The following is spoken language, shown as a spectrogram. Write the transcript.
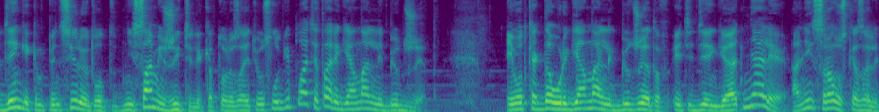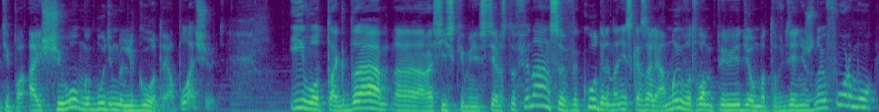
деньги компенсируют вот не сами жители, которые за эти услуги платят, а региональный бюджет. И вот когда у региональных бюджетов эти деньги отняли, они сразу сказали, типа, а из чего мы будем льготы оплачивать? И вот тогда э, Российское Министерство финансов и Кудрин, они сказали, а мы вот вам переведем это в денежную форму,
